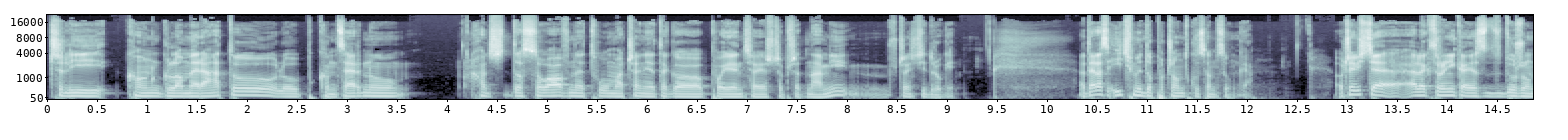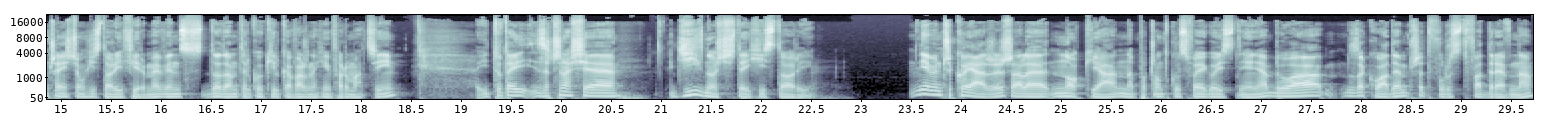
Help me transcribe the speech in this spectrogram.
czyli konglomeratu lub koncernu, choć dosłowne tłumaczenie tego pojęcia jeszcze przed nami w części drugiej. A teraz idźmy do początku Samsunga. Oczywiście elektronika jest dużą częścią historii firmy, więc dodam tylko kilka ważnych informacji. I tutaj zaczyna się dziwność tej historii. Nie wiem, czy kojarzysz, ale Nokia na początku swojego istnienia była zakładem przetwórstwa drewna.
